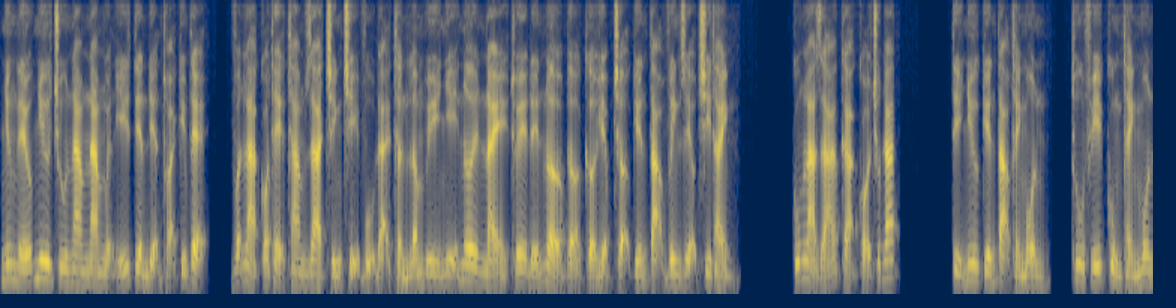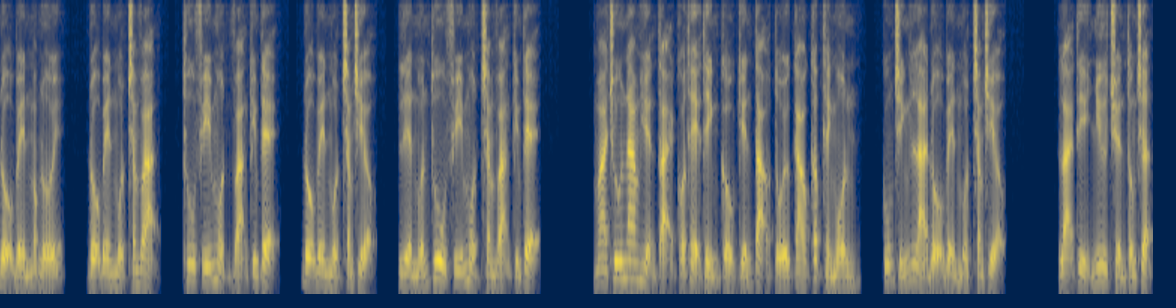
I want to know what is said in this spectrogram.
Nhưng nếu như chu nam nam nguyện ý tiền điện thoại kim tệ, vẫn là có thể tham gia chính trị vụ đại thần lâm uy nhĩ nơi này thuê đến nở bờ cờ hiệp trợ kiến tạo vinh diệu chi thành. Cũng là giá cả có chút đắt. Tỷ như kiến tạo thành môn, thu phí cùng thành môn độ bền móc nối, độ bền một trăm vạn, thu phí một vạn kim tệ, độ bền một trăm triệu, liền muốn thu phí một trăm vạn kim tệ. Mà chu nam hiện tại có thể thỉnh cầu kiến tạo tối cao cấp thành môn, cũng chính là độ bền một trăm triệu. Lại tỷ như truyền thống trận,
